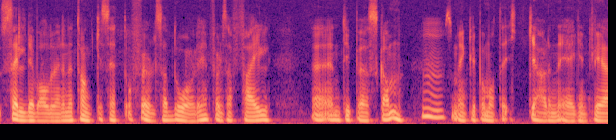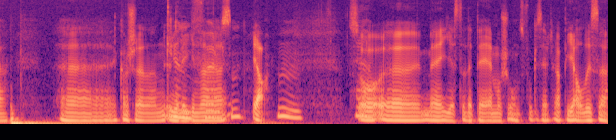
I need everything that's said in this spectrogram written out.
selvdevaluerende tankesett og føle seg dårlig, føle seg feil. Eh, en type skam Mm. som egentlig på en måte ikke er den egentlige eh, Kanskje den underliggende Grunnfølelsen. Ja. Mm. Så eh, med ISTDP, emosjonsfokusert terapi, alle disse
